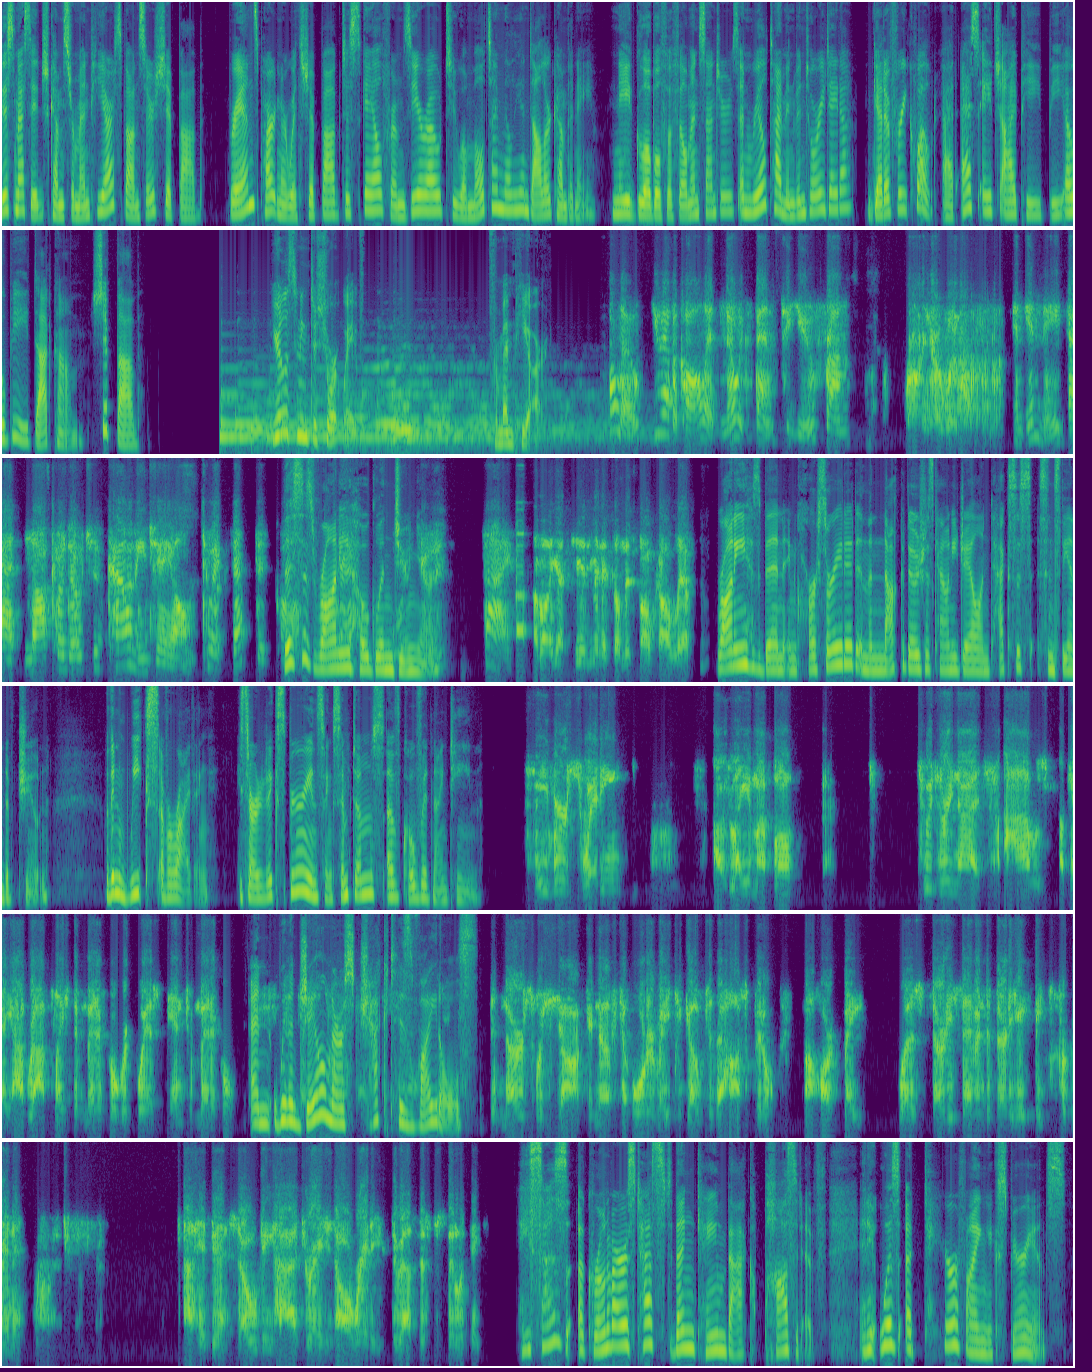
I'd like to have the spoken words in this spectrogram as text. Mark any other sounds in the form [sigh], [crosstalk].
This message comes from NPR sponsor ShipBob. Brands partner with ShipBob to scale from zero to a multi-million dollar company. Need global fulfillment centers and real-time inventory data? Get a free quote at shipbob.com. ShipBob. You're listening to Shortwave from NPR. Hello, you have a call at no expense to you from Ronnie Hoagland. an inmate at Nacogdoches County Jail. To accept this call, This is Ronnie press Hoagland Jr. eight Five. I've only got 10 minutes on this phone call left. Ronnie has been incarcerated in the Nacogdoches County Jail in Texas since the end of June. Within weeks of arriving, he started experiencing symptoms of COVID 19. Fever, sweating. I was laying my bunk two or three nights. I was, okay, I, I placed a medical request into medical. And when a jail nurse checked his vitals, The nurse was shocked enough to order me to go to the hospital. My heart rate was 37 to 38 beats per minute. I had been so dehydrated already throughout this facility. he says a coronavirus test then came back positive, and it was a terrifying experience.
